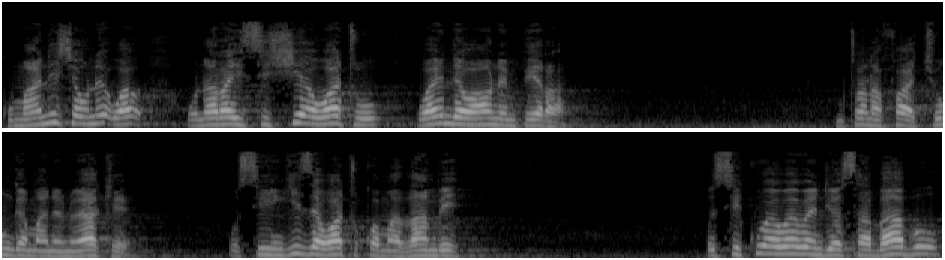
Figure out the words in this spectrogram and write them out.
Kumaanisha unarahisishia watu waende waone mpira. Mtu anafaa chunge maneno yake. Usiingize watu kwa madhambi. Usikuwe wewe ndio sababu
